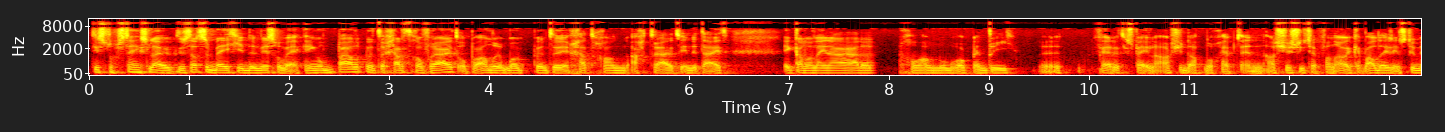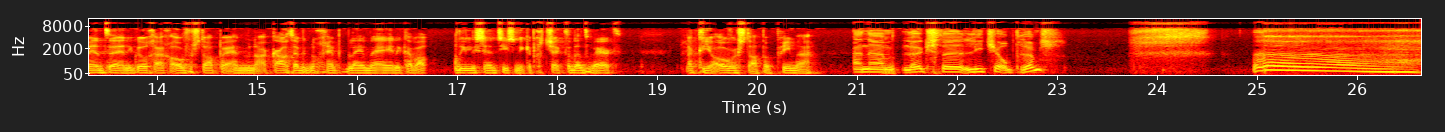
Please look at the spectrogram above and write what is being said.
het is nog steeds leuk. Dus dat is een beetje de wisselwerking. Op bepaalde punten gaat het gewoon vooruit. Op andere punten gaat het gewoon achteruit in de tijd. Ik kan alleen aanraden gewoon om Rockband 3 eh, verder te spelen als je dat nog hebt. En als je zoiets hebt van, oh ik heb al deze instrumenten en ik wil graag overstappen. En mijn account heb ik nog geen probleem mee. En ik heb al die licenties en ik heb gecheckt dat dat werkt. Dan kun je overstappen, prima. En ehm, leukste liedje op drums? Ah,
